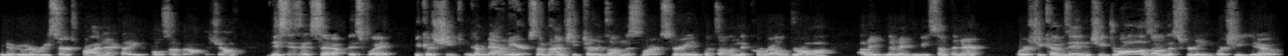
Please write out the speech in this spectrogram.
you know doing a research project, I need to pull something off the shelf. This isn't set up this way because she can come down here. Sometimes she turns on the smart screen, and puts on the Corel Draw. I even there may even be something there where she comes in and she draws on the screen, where she you know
